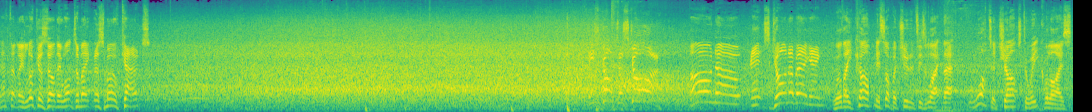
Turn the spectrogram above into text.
Definitely look as though they want to make this move count. He's got to score! Oh no, it's gone a begging. Well, they can't miss opportunities like that. What a chance to equalise.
